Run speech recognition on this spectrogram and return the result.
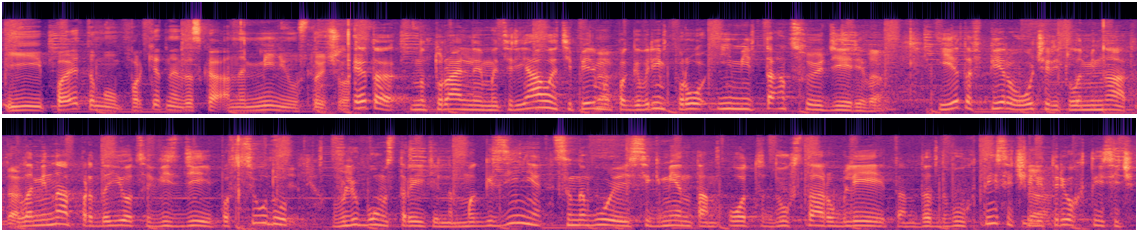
И поэтому паркетная доска, она менее устойчива устойчиво. Это натуральные материалы. Теперь мы поговорим про имитацию дерева. И это в первую очередь ламинат. Да. Ламинат продается везде и повсюду, в любом строительном магазине. Ценовой сегмент там от 200 рублей там, до 2000 или 3000.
